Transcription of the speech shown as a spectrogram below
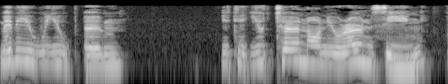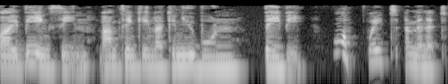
Maybe you you um, you can you turn on your own seeing by being seen. I'm thinking like a newborn baby. Oh, wait a minute.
